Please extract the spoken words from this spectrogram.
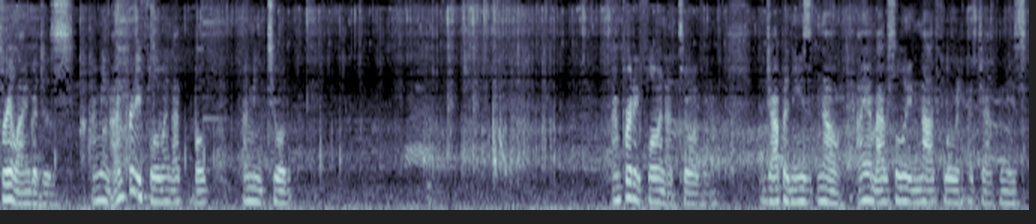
three languages. I mean, I'm pretty fluent at both. I mean, two of I'm pretty fluent at two of them. Japanese, no, I am absolutely not fluent at Japanese.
